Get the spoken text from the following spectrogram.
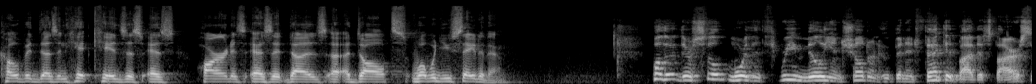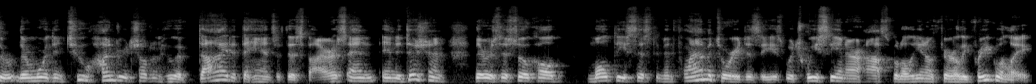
COVID doesn't hit kids as, as hard as, as it does uh, adults. What would you say to them? Well, there, there's still more than 3 million children who've been infected by this virus. There, there, are more than 200 children who have died at the hands of this virus. And in addition, there is this so called multi-system inflammatory disease, which we see in our hospital, you know, fairly frequently,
